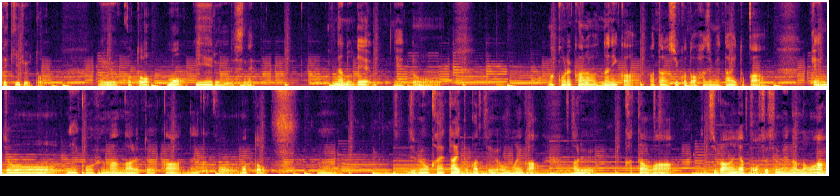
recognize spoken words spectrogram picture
できるということも言えるんですね。なので、え、ー、とまあ、これから何か新しいことを始めたいとか現状にこう不満があるというか何かこうもっと、うん、自分を変えたいとかっていう思いがある方は一番やっぱおすすめなのは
